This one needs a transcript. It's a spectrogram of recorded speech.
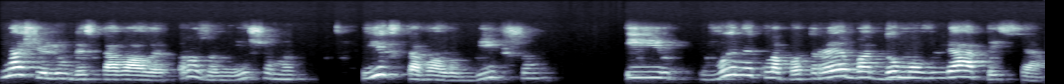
наші люди ставали розумнішими, їх ставало більше, і виникла потреба домовлятися,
